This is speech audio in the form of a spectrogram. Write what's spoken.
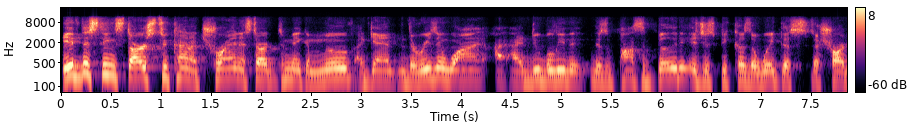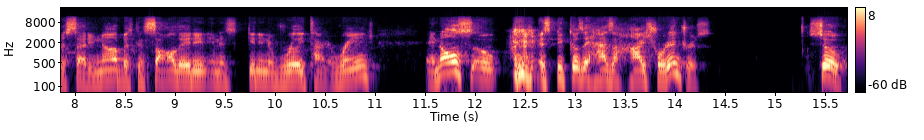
if this thing starts to kind of trend and start to make a move, again, the reason why I, I do believe that there's a possibility is just because the way this the chart is setting up, it's consolidating and it's getting a really tight range. And also it's because it has a high short interest. So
